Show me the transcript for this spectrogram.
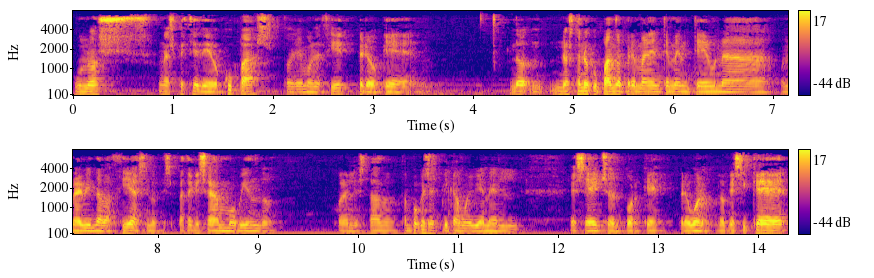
unos, una especie de ocupas, podríamos decir, pero que no, no están ocupando permanentemente una, una vivienda vacía, sino que parece que se van moviendo con el Estado. Tampoco se explica muy bien el, ese hecho, el por qué. Pero bueno, lo que sí que,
